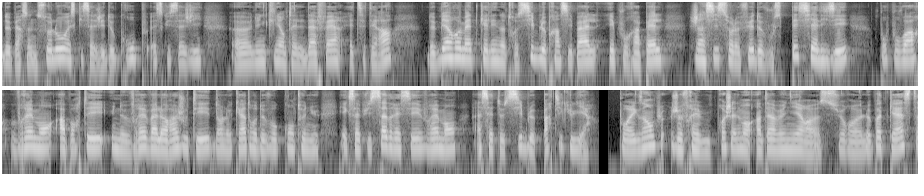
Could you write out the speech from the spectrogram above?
de personnes solo? Est-ce qu'il s'agit de groupe? Est-ce qu'il s'agit euh, d'une clientèle d'affaires, etc. De bien remettre quelle est notre cible principale et pour rappel, j'insiste sur le fait de vous spécialiser pour pouvoir vraiment apporter une vraie valeur ajoutée dans le cadre de vos contenus et que ça puisse s'adresser vraiment à cette cible particulière. Pour exemple, je ferai prochainement intervenir euh, sur euh, le podcast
